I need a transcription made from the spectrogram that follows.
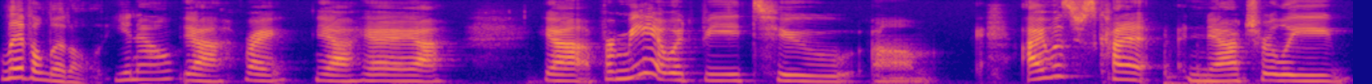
live a little, you know? Yeah, right. Yeah, yeah, yeah, yeah. Yeah, for me, it would be to, um, I was just kind of naturally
